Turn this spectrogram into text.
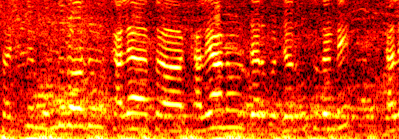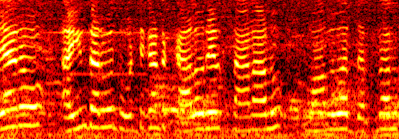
షష్ఠి ముందు రోజు కళ్యా కళ్యాణం జరుగు జరుగుతుందండి. కళ్యాణం అయిన తర్వాత ఒంటి గంట కాలువరేవు స్నానాలు స్వామివారి దర్శనాలు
